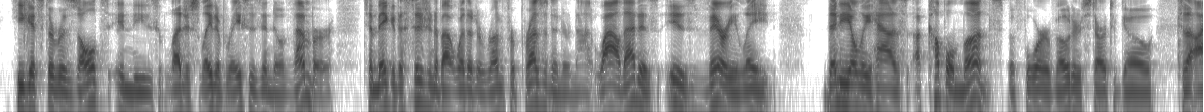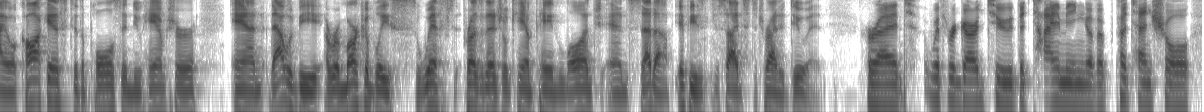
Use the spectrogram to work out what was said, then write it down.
he gets the results in these legislative races in November to make a decision about whether to run for president or not, wow, that is is very late. Then he only has a couple months before voters start to go to the Iowa caucus, to the polls in New Hampshire, and that would be a remarkably swift presidential campaign launch and setup if he decides to try to do it. Right. With regard to the timing of a potential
